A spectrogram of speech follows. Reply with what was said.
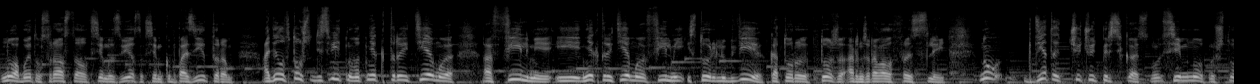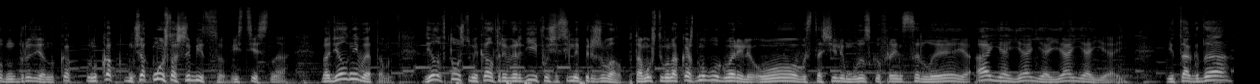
Ну, об этом сразу стало всем известно, всем композиторам. А дело в том, что действительно вот некоторые темы а, в фильме и некоторые темы в фильме «История любви», которую тоже аранжировала Фрэнсис Лей, ну, где-то чуть-чуть пересекаются. Ну, 7 минут, ну что, ну, друзья, ну как, ну как, ну человек может ошибиться, естественно. Но дело не в этом. Дело в том, что Михаил Травердиев очень сильно переживал, потому что ему на каждом углу говорили, о, вы стащили музыку Фрэнсиса Лея, ай-яй-яй-яй-яй-яй. И тогда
